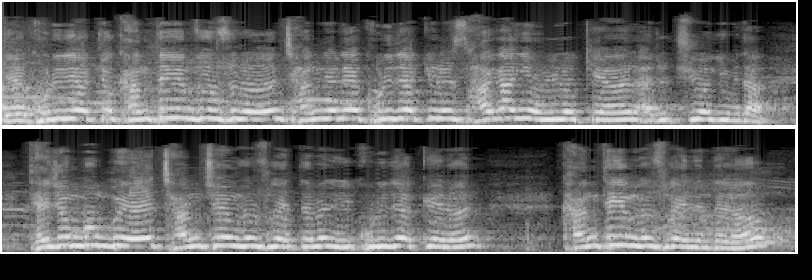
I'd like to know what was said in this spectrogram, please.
예, 고려대학교 강태겸 선수는 작년에 고려대학교를 4강에 올려놓게 한 아주 주역입니다. 대전본부에 장채영 선수가 있다면 이 고려대학교에는 강태겸 선수가 있는데요.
